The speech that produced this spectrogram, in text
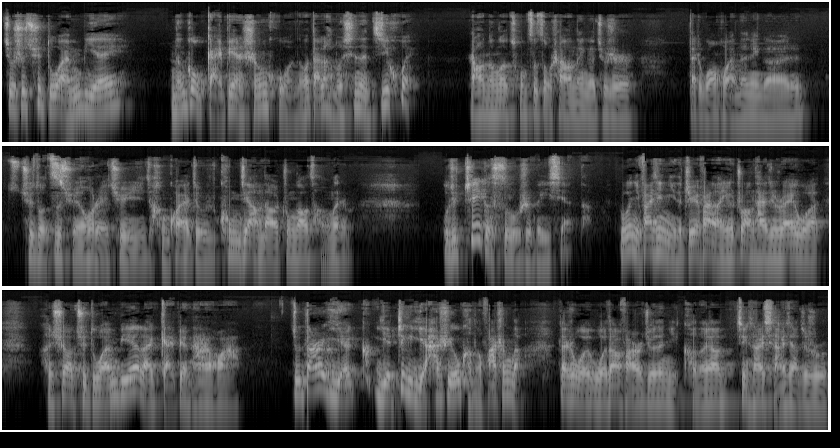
就是去读 MBA 能够改变生活，能够带来很多新的机会，然后能够从此走上那个就是带着光环的那个去做咨询，或者去很快就是空降到中高层的什么。我觉得这个思路是危险的。如果你发现你的职业发展一个状态，就是哎我。很需要去读 MBA 来改变它的话，就当然也也这个也还是有可能发生的。但是我我倒反而觉得你可能要静下来想一想，就是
